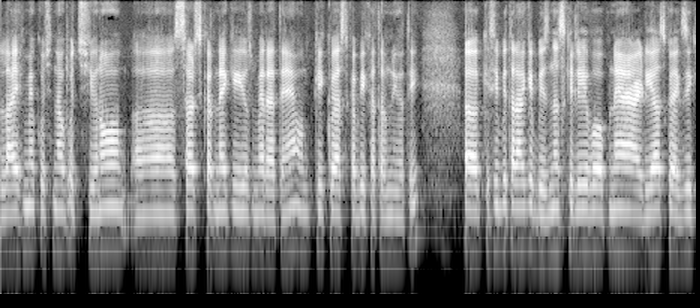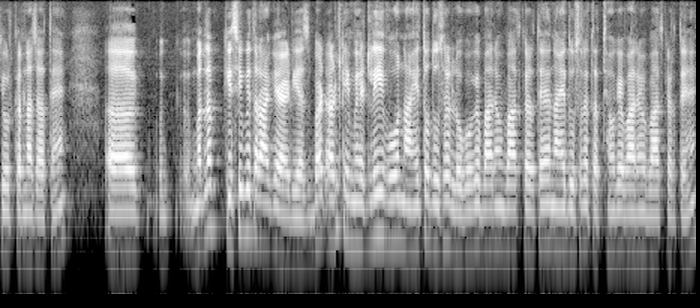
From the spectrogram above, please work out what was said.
लाइफ में कुछ ना कुछ यू नो सर्च करने की उसमें रहते हैं, उनकी क्वेस्ट कभी ख़त्म नहीं होती। किसी भी तरह के बिज़नेस के लिए वो अपने आइडियाज़ को एग्जीक्यूट करना चाहते हैं। मतलब किसी भी तरह के आइडियाज़ बट अल्टीमेटली वो ना ही तो दूसरे लोगों के बारे में बात करते हैं, ना ही दूसरे तथ्यों के बारे में बात करते हैं।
